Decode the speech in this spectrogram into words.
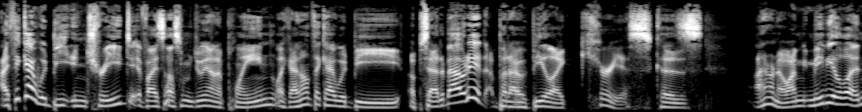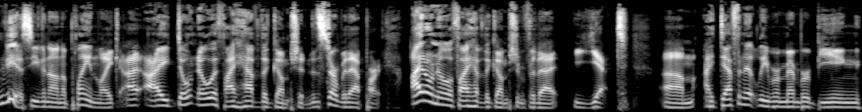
I think I would be intrigued if I saw someone doing it on a plane. Like, I don't think I would be upset about it, but I would be like curious because I don't know. I mean, maybe a little envious even on a plane. Like, I, I don't know if I have the gumption. Let's start with that part. I don't know if I have the gumption for that yet. Um, I definitely remember being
